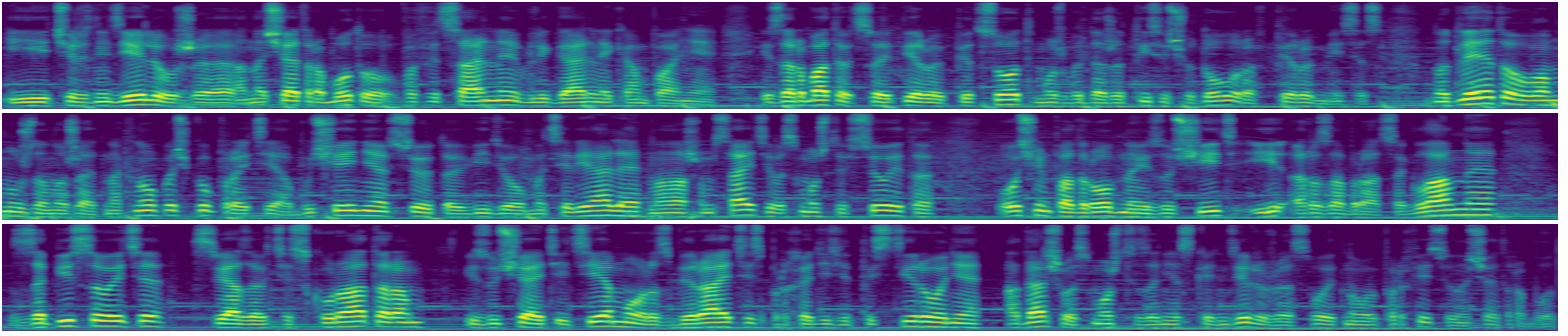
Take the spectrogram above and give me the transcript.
и через неделю уже начать работу в официальной, в легальной компании и зарабатывать свои первые 500, может быть даже 1000 долларов в первый месяц. Но для этого вам нужно нажать на кнопочку, пройти обучение, все это в видеоматериале. На нашем сайте вы сможете все это очень подробно изучить и разобраться. Главное, записывайте, связывайтесь с куратором, изучайте тему, разбирайтесь, проходите тестирование, а дальше вы сможете за несколько недель уже освоить новую профессию и начать работать.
